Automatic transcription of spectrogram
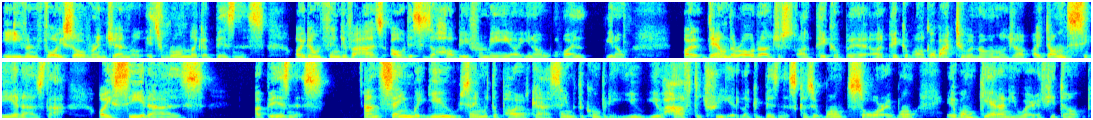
even voiceover in general it's run like a business. I don't think of it as oh this is a hobby for me. Uh, you know i'll you know I'll, down the road i'll just i'll pick up a i'll pick up i'll go back to a normal job. I don't see it as that. I see it as a business and same with you same with the podcast same with the company. You you have to treat it like a business because it won't soar it won't it won't get anywhere if you don't.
